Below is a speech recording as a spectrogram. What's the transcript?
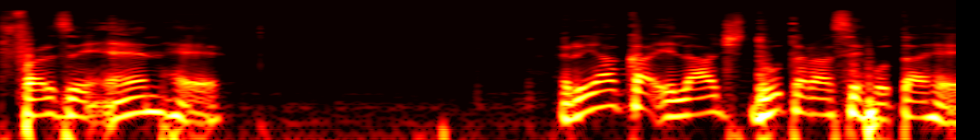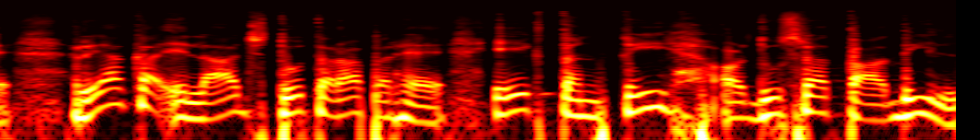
فرض عین ہے۔ ریا کا علاج دو طرح سے ہوتا ہے۔ ریا کا علاج دو طرح پر ہے۔ ایک تنقیح اور دوسرا تعدیل۔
